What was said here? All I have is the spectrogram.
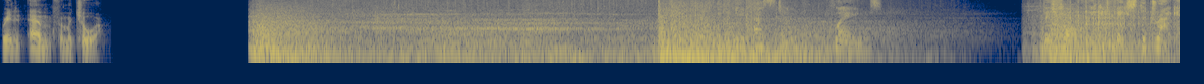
Rated M for mature. The Estan Plains. Before we could face the dragon,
